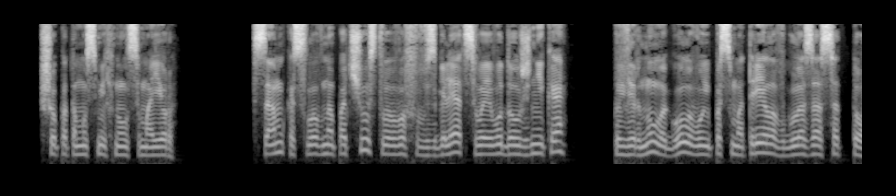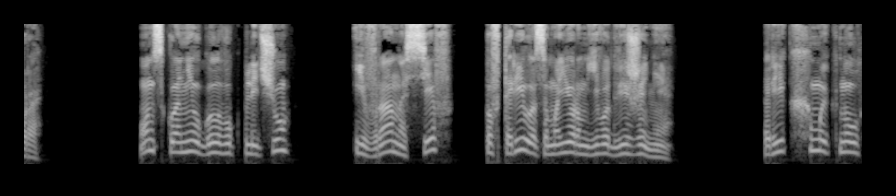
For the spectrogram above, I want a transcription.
— шепотом усмехнулся майор. Самка, словно почувствовав взгляд своего должника, повернула голову и посмотрела в глаза Саттора. Он склонил голову к плечу, и Врана, сев, повторила за майором его движение. Рик хмыкнул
